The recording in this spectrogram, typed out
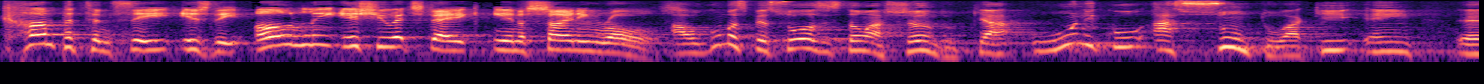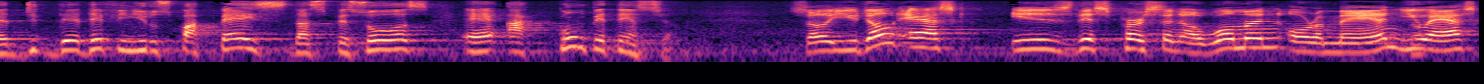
competency is the only issue at stake in assigning roles. Algumas pessoas estão achando que a- o único assunto aqui em eh, de, de definir os papéis das pessoas é a competência. So you don't ask, is this person a woman or a man? You ask,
